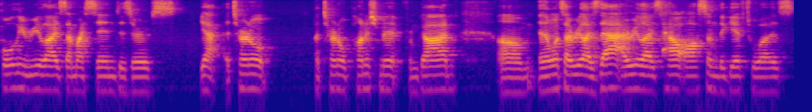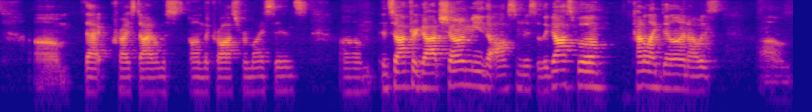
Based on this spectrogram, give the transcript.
fully realized that my sin deserves, yeah, eternal, eternal punishment from God. Um, and then once I realized that, I realized how awesome the gift was um, that Christ died on the on the cross for my sins. Um, and so after God showing me the awesomeness of the gospel, kind of like Dylan, I was, um,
